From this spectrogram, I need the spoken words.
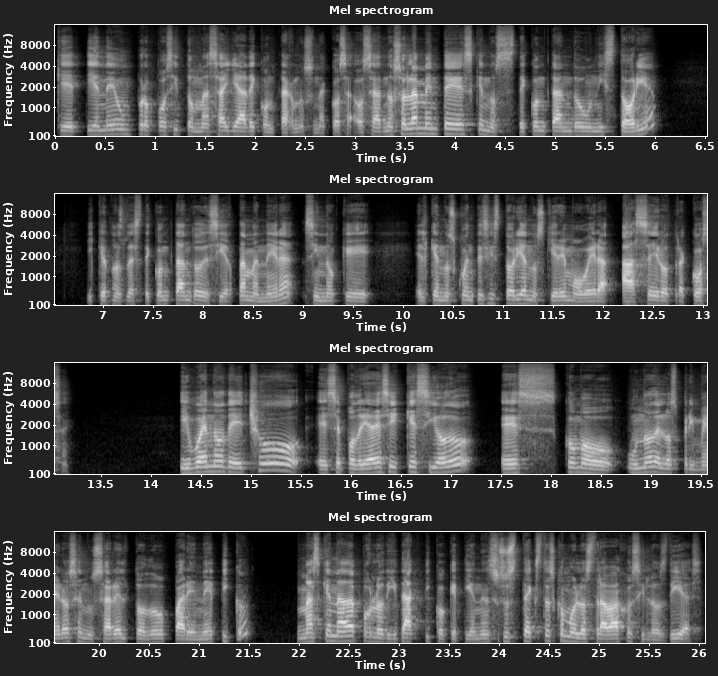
que tiene un propósito más allá de contarnos una cosa. O sea, no solamente es que nos esté contando una historia y que nos la esté contando de cierta manera, sino que el que nos cuente esa historia nos quiere mover a, hacer otra cosa. Y bueno, de hecho, eh, se podría decir que Siodo es como uno de los primeros en usar el todo parenético, más que nada por lo didáctico que tienen sus textos como los trabajos y los días.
